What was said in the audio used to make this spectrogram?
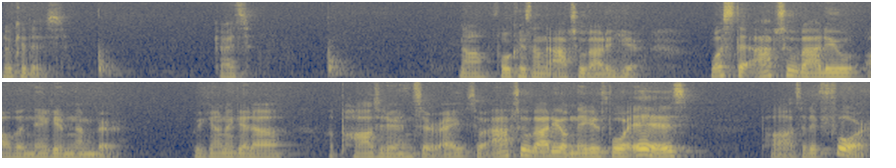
look at this. Guys, now focus on the absolute value here. What's the absolute value of a negative number? We're gonna get a, a positive answer, right? So absolute value of negative 4 is positive 4.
